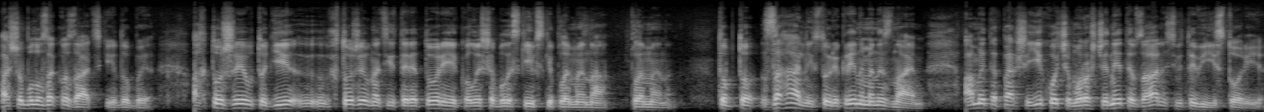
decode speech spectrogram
А що було за козацької доби? А хто жив тоді, е, хто жив на цій території, коли ще були скіфські племена? племена? Тобто загальну історію країни ми не знаємо. А ми тепер ще її хочемо розчинити в загальносвітовій історії.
